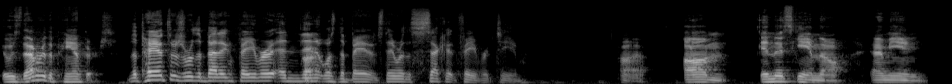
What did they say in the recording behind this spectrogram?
it was them or the Panthers. The Panthers were the betting favorite, and then Right. it was the Bandits. They were the second favorite team. Uh, um, in this game, though, I mean,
